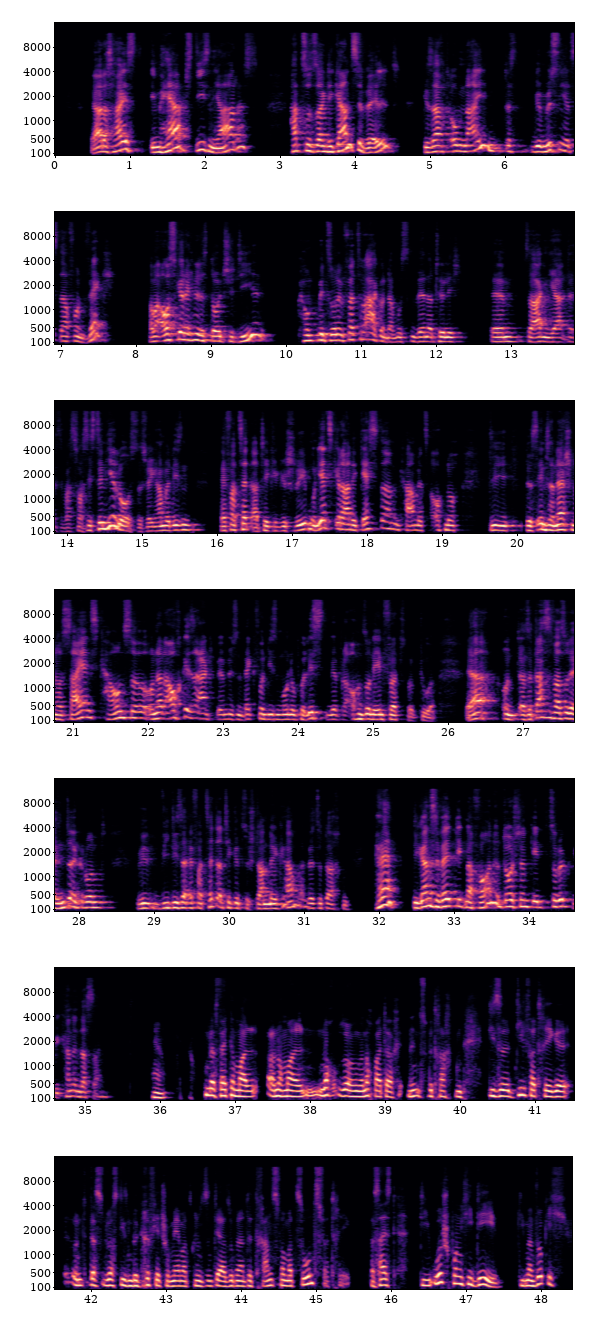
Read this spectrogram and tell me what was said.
Ja, das heißt, im Herbst diesen Jahres hat sozusagen die ganze Welt gesagt, oh nein, das, wir müssen jetzt davon weg. Aber ausgerechnet das deutsche Deal kommt mit so einem Vertrag. Und da mussten wir natürlich ähm, sagen, ja, das, was, was ist denn hier los? Deswegen haben wir diesen FAZ-Artikel geschrieben. Und jetzt gerade gestern kam jetzt auch noch die, das International Science Council und hat auch gesagt, wir müssen weg von diesen Monopolisten, wir brauchen so eine Infrastruktur. Ja, und also das war so der Hintergrund, wie, wie dieser FAZ-Artikel zustande kam, weil wir so dachten, hä, die ganze Welt geht nach vorne und Deutschland geht zurück. Wie kann denn das sein? Ja. Um das vielleicht nochmal noch mal noch, noch weiter hin zu betrachten, diese Dealverträge, und das, du hast diesen Begriff jetzt schon mehrmals genutzt, sind ja sogenannte Transformationsverträge. Das heißt, die ursprüngliche Idee, die man wirklich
